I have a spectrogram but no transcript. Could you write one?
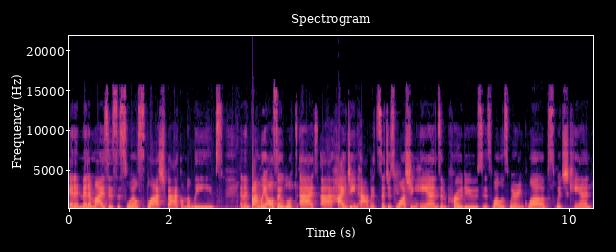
And it minimizes the soil splashback on the leaves. And then finally, also looked at uh, hygiene habits such as washing hands and produce, as well as wearing gloves, which can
